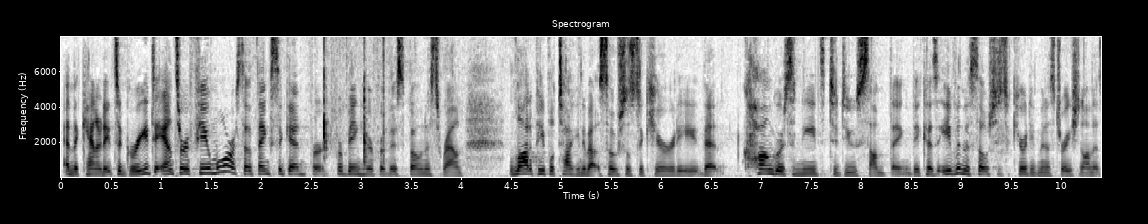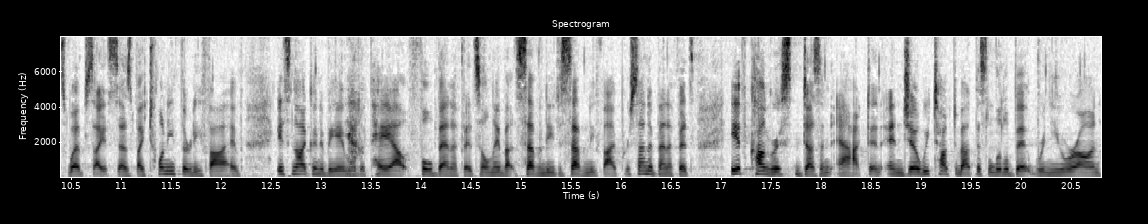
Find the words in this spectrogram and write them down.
and the candidates agreed to answer a few more. So thanks again for, for being here for this bonus round a lot of people talking about Social Security, that Congress needs to do something because even the Social Security Administration on its website says by 2035, it's not going to be able yeah. to pay out full benefits, only about 70 to 75 percent of benefits, if Congress doesn't act. And, and Joe, we talked about this a little bit when you were on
